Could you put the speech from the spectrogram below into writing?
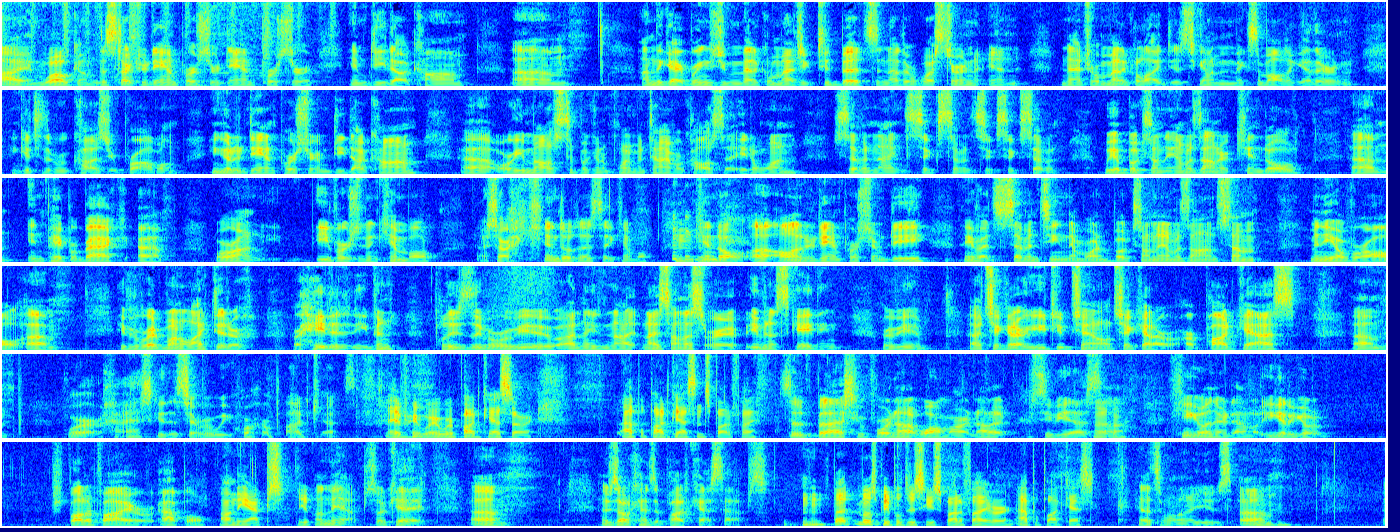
Hi, and welcome. This is Dr. Dan Purser, danpursermd.com. Um, I'm the guy who brings you medical magic tidbits and other Western and natural medical ideas to kind of mix them all together and, and get to the root cause of your problem. You can go to danpursermd.com uh, or email us to book an appointment time or call us at 801 796 7667. We have books on Amazon or Kindle um, in paperback uh, or on e version in Kindle. Uh, sorry, Kindle. Did I say Kindle? Kindle, uh, all under Dan Purser D. I think I've had 17 number one books on Amazon, some many overall. Um, if you read one and liked it or, or hated it even, please leave a review. I need not nice, honest, or even a scathing review. Uh, check out our YouTube channel. Check out our, our podcast. Um, where I ask you this every week. Where are our podcasts? Everywhere where podcasts are. Apple Podcasts and Spotify. So, but I asked you before, not at Walmart, not at CVS. Uh-huh. Uh, you can't go in there and download. You got to go to Spotify or Apple On the apps. Yep. on the apps. Okay. Um, there's all kinds of podcast apps. hmm But most people just use Spotify or Apple Podcasts. That's the one I use. Um,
